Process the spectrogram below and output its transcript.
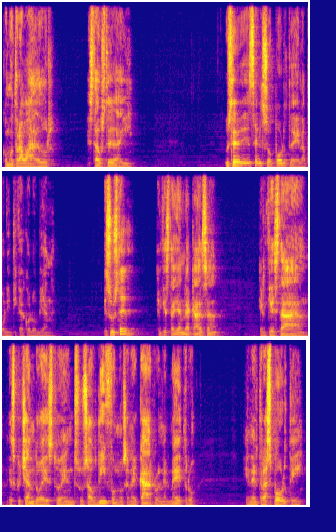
como trabajador. Está usted ahí. Usted es el soporte de la política colombiana. Es usted el que está allá en la casa, el que está escuchando esto en sus audífonos, en el carro, en el metro, en el transporte,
